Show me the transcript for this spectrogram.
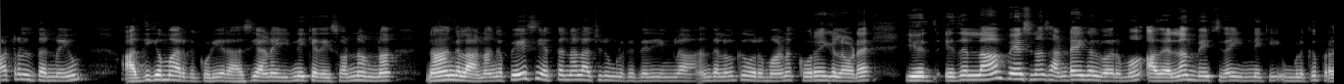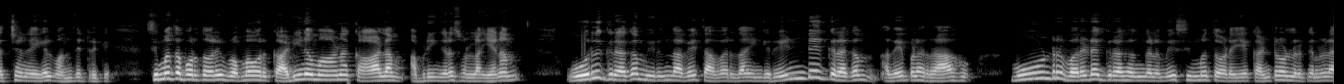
ஆற்றல் தன்மையும் அதிகமாக இருக்கக்கூடிய ராசி. ஆனால் இன்றைக்கி அதை சொன்னோம்னா நாங்களா? நாங்கள் பேசி எத்தனை நாள் ஆச்சுன்னு உங்களுக்கு தெரியுங்களா? அந்த அளவுக்கு ஒரு மனக்குறைகளோட எத் எதெல்லாம் பேசினா சண்டைகள் வருமோ அதெல்லாம் பேச்சு தான் இன்றைக்கி உங்களுக்கு பிரச்சனைகள் வந்துட்டுருக்கு. சிம்மத்தை பொறுத்தவரையும் ரொம்ப ஒரு கடினமான காலம் அப்படிங்கிற சொல்லலாம். ஏன்னா ஒரு கிரகம் இருந்தாவே தவறு தான் இங்கே ரெண்டு கிரகம் அதே போல் ராகு. மூன்று வருட கிரகங்களுமே சிம்மத்தோடைய கண்ட்ரோலில் இருக்கிறனால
